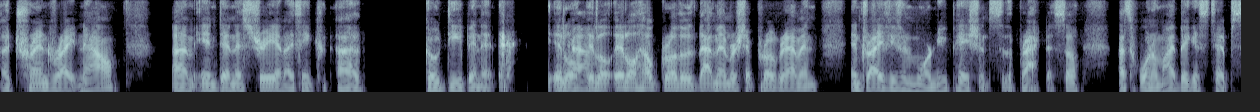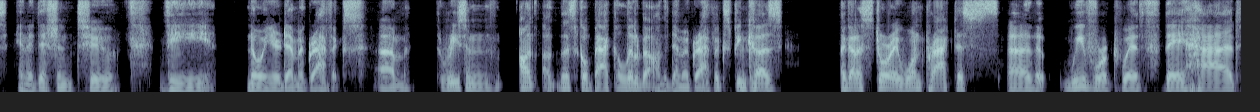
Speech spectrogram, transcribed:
a trend right now um, in dentistry, and I think uh, go deep in it. it'll yeah. it'll it'll help grow the, that membership program and and drive even more new patients to the practice. So that's one of my biggest tips. In addition to the knowing your demographics, um, the reason on, uh, let's go back a little bit on the demographics Mm-hmm. because I got a story. One practice uh, that we've worked with, they had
